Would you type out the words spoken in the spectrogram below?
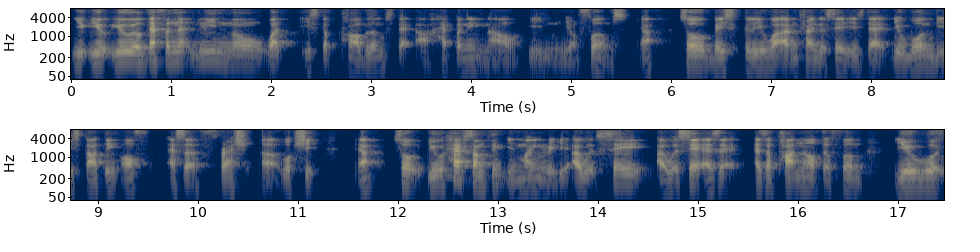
you, you, you will definitely know what is the problems that are happening now in your firms. Yeah. So basically what I'm trying to say is that you won't be starting off as a fresh uh, worksheet. Yeah. So you have something in mind already. I would say, I would say as a as a partner of the firm, you would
